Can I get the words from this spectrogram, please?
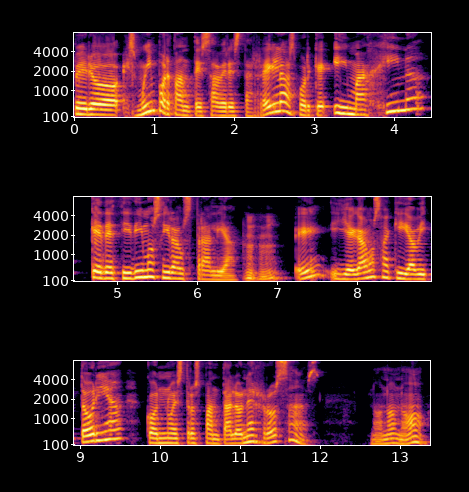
Pero es muy importante saber estas reglas porque imagina que decidimos ir a Australia. ¿eh? y llegamos aquí a Victoria con nuestros pantalones rosas. No, no, no.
